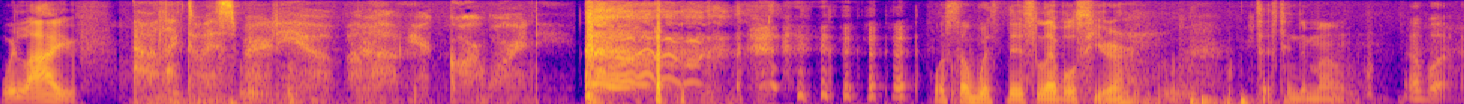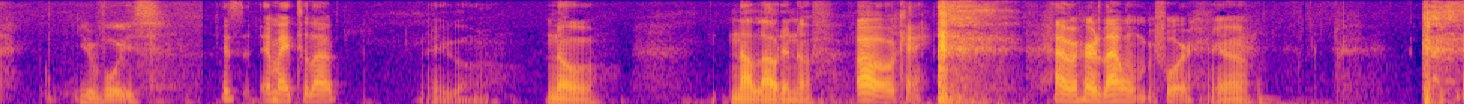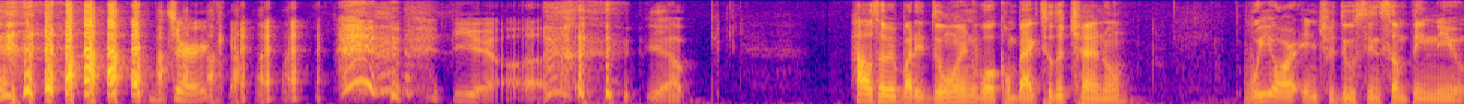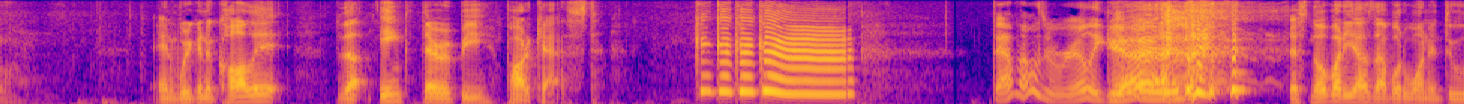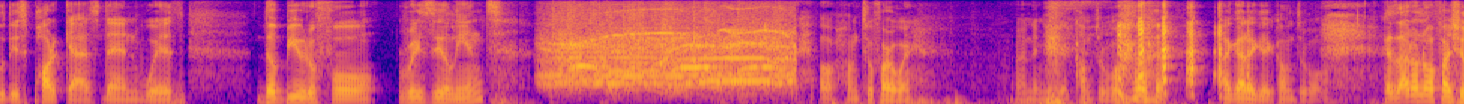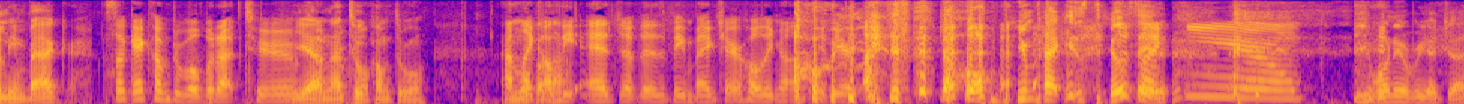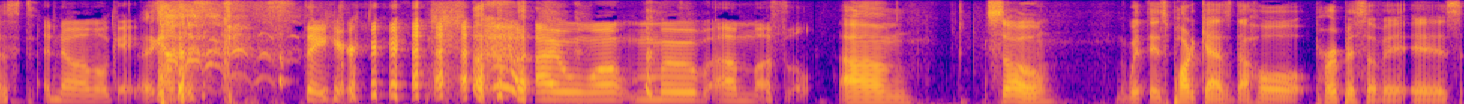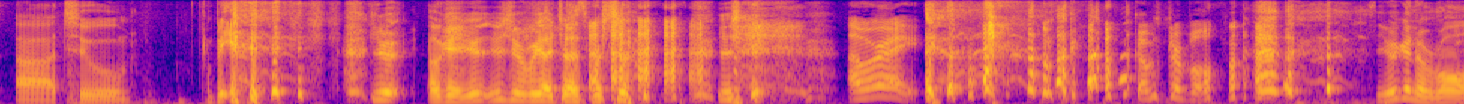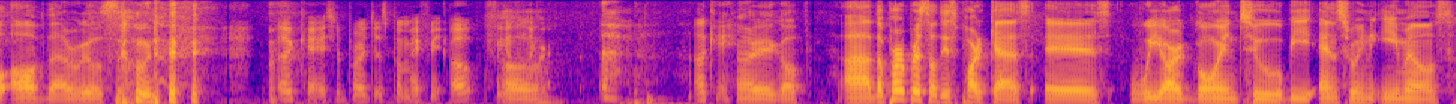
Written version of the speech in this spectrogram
We're live. I would like to whisper to you about your car warranty. What's up with these levels here? Testing them out. Of what? Your voice. Is am I too loud? There you go. No, not loud enough. Oh, okay. Haven't heard that one before. Yeah. Jerk. yeah. yeah. How's everybody doing? Welcome back to the channel. We are introducing something new. And we're going to call it the Ink Therapy Podcast. Damn, that was really good. Yeah. There's nobody else that would want to do this podcast than with the beautiful, resilient. Oh, I'm too far away. Uh, let me get comfortable. I gotta get comfortable because I don't know if I should lean back. So get comfortable, but not too. yeah, not too comfortable. I I'm like on the edge of this beanbag chair, holding on to your life. the whole beanbag is tilted. like, you want to readjust? no, I'm okay. I'll just stay here. I won't move a muscle. Um, so with this podcast, the whole purpose of it is uh to be. you okay? You, you should readjust for sure. You should- I'm alright. I'm I'm comfortable. You're gonna roll off that real soon. okay, I should probably just put my feet. Oh, feet on the oh, ground. Okay. there you go. Uh, the purpose of this podcast is we are going to be answering emails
